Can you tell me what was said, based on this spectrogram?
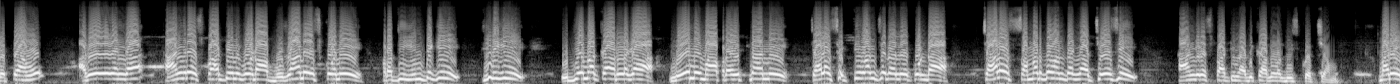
చెప్పాము. అదేవిధంగా కాంగ్రెస్ పార్టీని కూడా భుజానేసుకొని ప్రతి ఇంటికి తిరిగి ఉద్యమకారులుగా మేము మా ప్రయత్నాన్ని చాలా శక్తివంచన లేకుండా చాలా సమర్థవంతంగా చేసి కాంగ్రెస్ పార్టీని అధికారంలో తీసుకొచ్చాము. మరి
